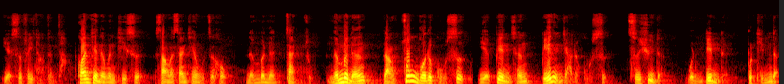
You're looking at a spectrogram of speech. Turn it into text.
也是非常正常。关键的问题是上了三千五之后能不能站住，能不能让中国的股市也变成别人家的股市，持续的、稳定的、不停的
